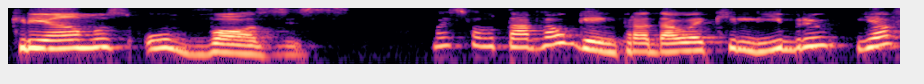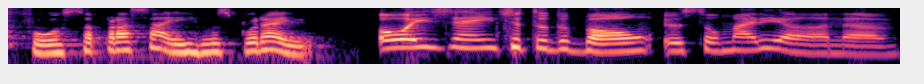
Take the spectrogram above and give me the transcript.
Criamos o Vozes, mas faltava alguém para dar o equilíbrio e a força para sairmos por aí. Oi, gente, tudo bom? Eu sou Mariana,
